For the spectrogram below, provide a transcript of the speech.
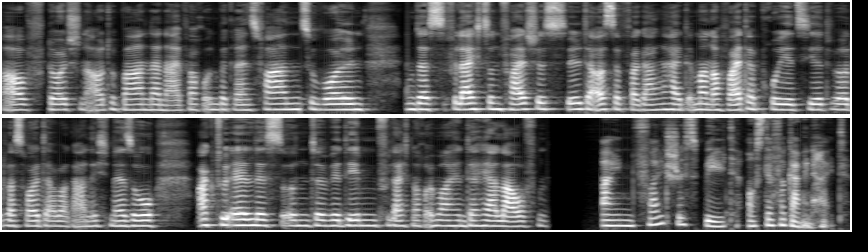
auf deutschen Autobahnen dann einfach unbegrenzt fahren zu wollen. Dass vielleicht so ein falsches Bild aus der Vergangenheit immer noch weiter projiziert wird, was heute aber gar nicht mehr so aktuell ist und äh, wir dem vielleicht noch immer hinterherlaufen. Ein falsches Bild aus der Vergangenheit.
